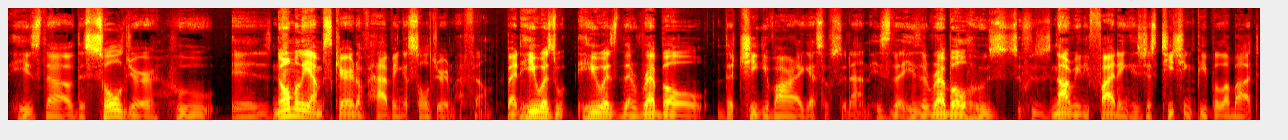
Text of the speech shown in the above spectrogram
he's the the soldier who is normally I'm scared of having a soldier in my film, but he was he was the rebel, the Che Guevara, I guess, of Sudan. He's the, he's a rebel who's who's not really fighting. He's just teaching people about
